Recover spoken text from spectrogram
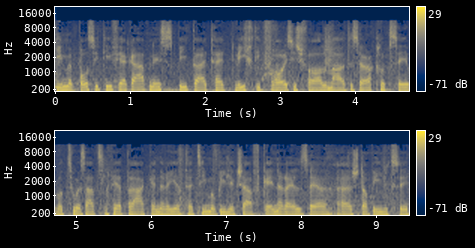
immer positive Ergebnisse beitragen hat. Wichtig für uns ist vor allem auch der Circle gesehen, der zusätzliche Erträge generiert hat. Das Immobiliengeschäft generell sehr äh, stabil gesehen.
